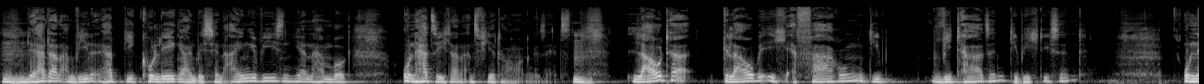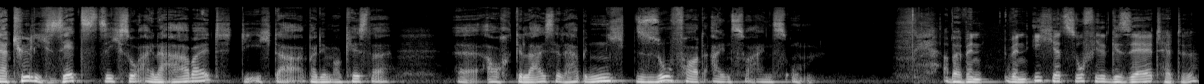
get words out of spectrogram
Mhm. Der hat dann am Wiener, hat die Kollegen ein bisschen eingewiesen hier in Hamburg und hat sich dann ans vierte Horn gesetzt. Mhm. Lauter, glaube ich, Erfahrungen, die vital sind, die wichtig sind. Und natürlich setzt sich so eine Arbeit, die ich da bei dem Orchester äh, auch geleistet habe, nicht sofort eins zu eins um. Aber wenn, wenn ich jetzt so viel gesät hätte,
